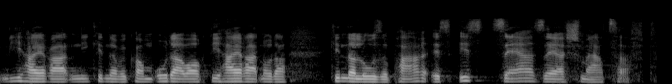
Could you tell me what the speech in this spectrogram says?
nie heiraten, nie Kinder bekommen oder aber auch die heiraten oder kinderlose Paare, es ist sehr, sehr schmerzhaft.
